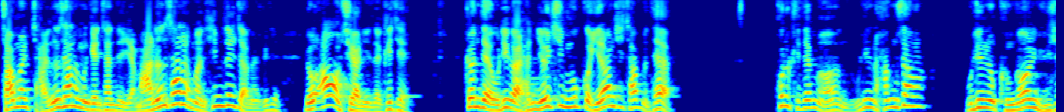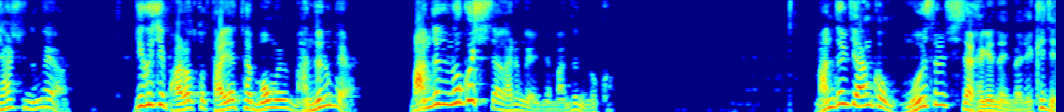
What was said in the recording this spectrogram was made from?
잠을 자는 사람은 괜찮은데, 야, 많은 사람은 힘들잖아. 그지? 요 9시간이다. 그지? 근데 우리가 한 10시 묵고 11시 자면 돼. 그렇게 되면 우리는 항상 우리는 건강을 유지할 수 있는 거야. 이것이 바로 또 다이어트 몸을 만드는 거야. 만들어 놓고 시작하는 거야. 이제 만들어 놓고. 만들지 않고 무엇을 시작하겠나, 이 말이야. 그지?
